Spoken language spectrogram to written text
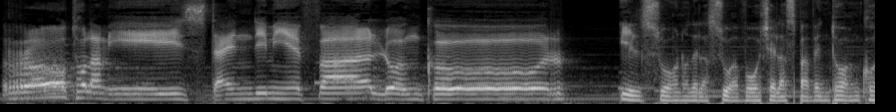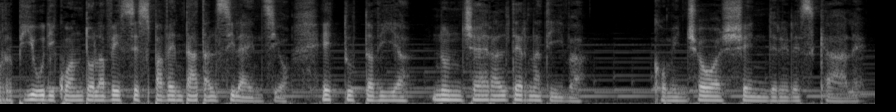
Rotolami, stendimi e fallo ancor. Il suono della sua voce la spaventò ancor più di quanto l'avesse spaventata il silenzio, e tuttavia non c'era alternativa. Cominciò a scendere le scale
